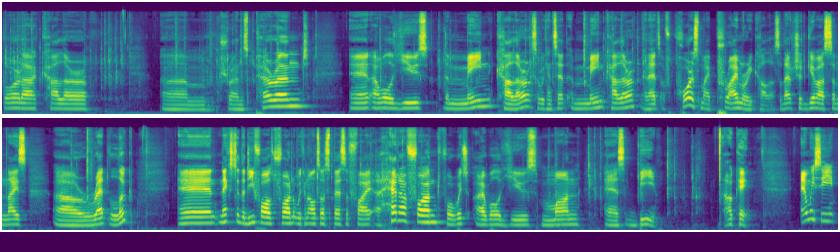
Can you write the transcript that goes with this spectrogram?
Border color um, transparent, and I will use the main color. So we can set a main color, and that's of course my primary color. So that should give us some nice uh, red look. And next to the default font, we can also specify a header font for which I will use Mon SB. Okay, and we see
